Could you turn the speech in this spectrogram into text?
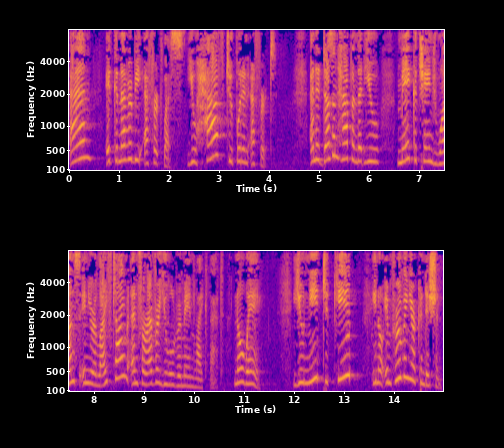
And it can never be effortless. You have to put in effort. And it doesn't happen that you make a change once in your lifetime and forever you will remain like that. No way. You need to keep, you know, improving your condition.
